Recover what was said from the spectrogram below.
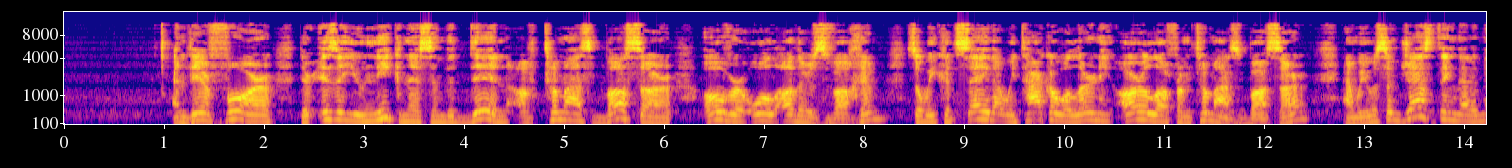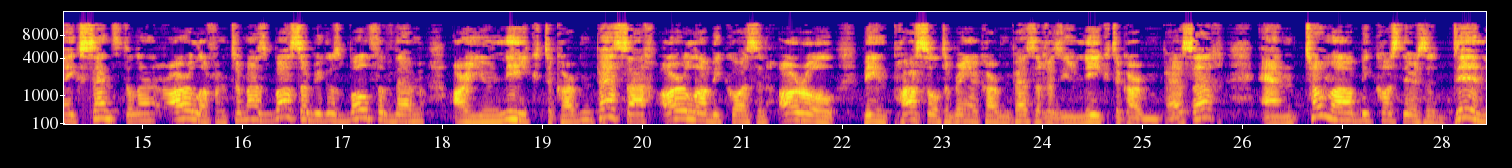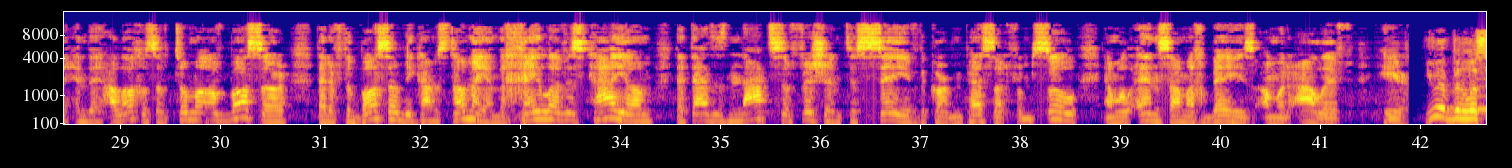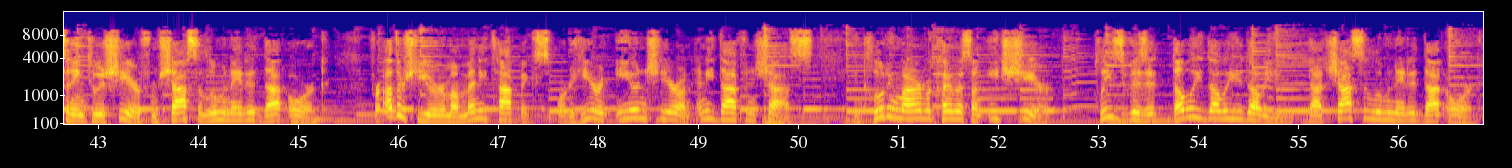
And therefore, there is a uniqueness in the din of Tumas Basar over all other Zvachim. So we could say that we taka were learning Arla from Tumas Basar, and we were suggesting that it makes sense to learn Arla from Tumas Basar because both of them are unique to Korban Pesach. Arla because an Arul being possible to bring a Korban Pesach is unique to Korban Pesach, and Tuma because there's a din in the halachas of Tuma of Basar that if the basar becomes tamei and the chaylev is kayam, that that is not sufficient to save the korban pesach from sul, and will end samach beis amud aleph here. You have been listening to a shear from shasilluminated.org. For other shiurim on many topics, or to hear an Eon shear on any daf in Shas, including Mara Makaimas on each shear, please visit www.shasilluminated.org.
